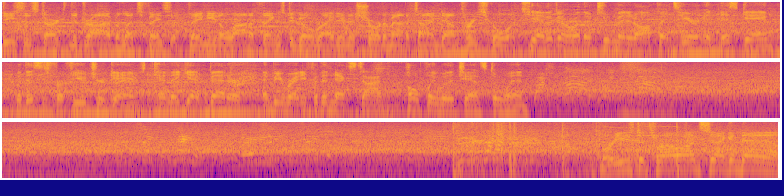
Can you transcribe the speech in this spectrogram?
Decent start to the drive, but let's face it, they need a lot of things to go right in a short amount of time down three scores. Yeah, they're going to run their two-minute offense here in this game, but this is for future games. Can they get better and be ready for the next time, hopefully with a chance to win? Brees to throw on second down.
